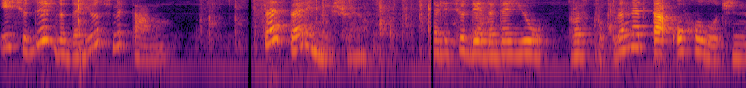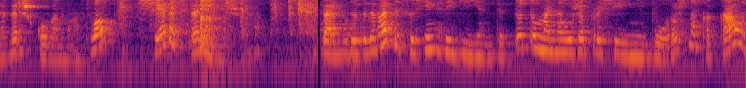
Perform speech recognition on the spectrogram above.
І сюди ж додаю сметану. Все перемішую. Далі сюди додаю розтоплене та охолоджене вершкове масло. Ще раз перемішую. Тепер буду додавати сухі інгредієнти. Тут у мене вже просіяні борошно, какао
